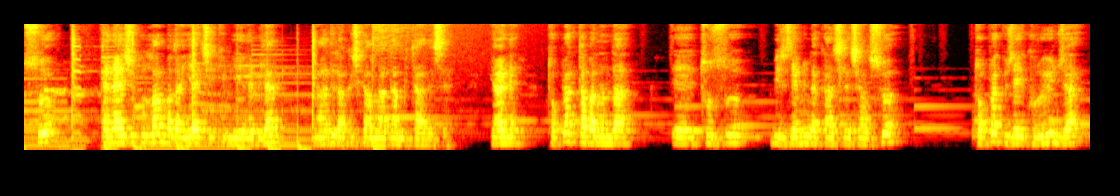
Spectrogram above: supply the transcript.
su enerji kullanmadan yer çekimini yenebilen nadir akışkanlardan bir tanesi. Yani toprak tabanında e, tuzlu bir zeminle karşılaşan su toprak yüzeyi kuruyunca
